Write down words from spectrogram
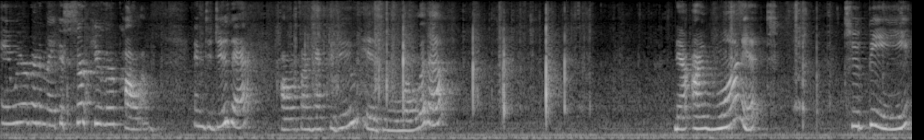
and we are going to make a circular column. And to do that, all I have to do is roll it up. Now I want it to be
